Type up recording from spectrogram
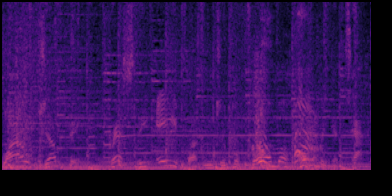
While jumping, press the A button to perform a homing attack.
